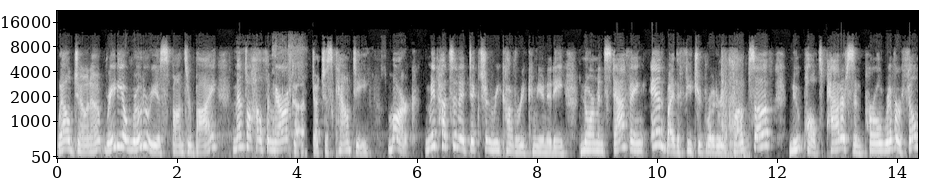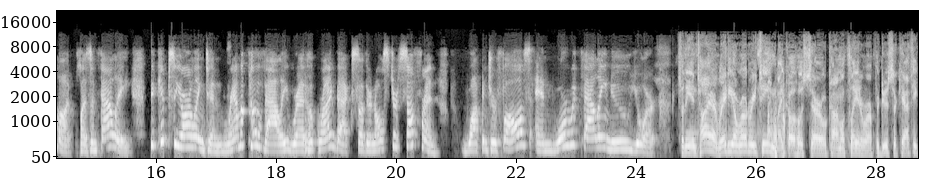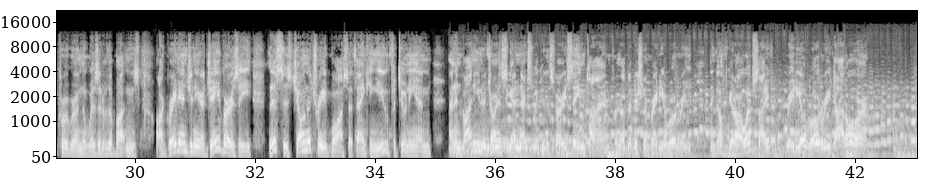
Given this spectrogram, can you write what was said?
Well, Jonah, Radio Rotary is sponsored by Mental Health America of Dutchess County, MARC, Mid Hudson Addiction Recovery Community, Norman Staffing, and by the featured Rotary clubs of New Paltz, Patterson, Pearl River, Philmont, Pleasant Valley, Poughkeepsie, Arlington, Ramapo Valley, Red Hook, Rhinebeck, Southern Ulster, Suffern, Wappinger Falls, and Warwick Valley, New York. For the entire Radio Rotary team, my co host Sarah O'Connell Clater, our producer Kathy Kruger, and the Wizard of the Buttons, our great engineer Jay Verzi, this is Jonah Triebwasser thanking you for tuning in and inviting you to join us again next week at this very same time for another edition of Radio Rotary. And don't forget our website, radiorotary.org.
